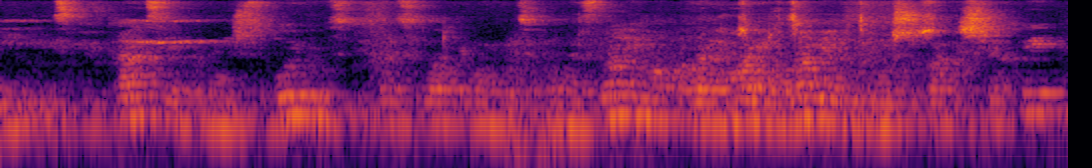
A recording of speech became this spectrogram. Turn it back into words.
і співпраці, як вони між собою будуть співпрацювати. Ми цього не знаємо, але маємо намір, будемо шукати шляхи,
